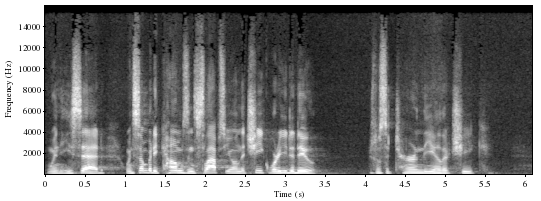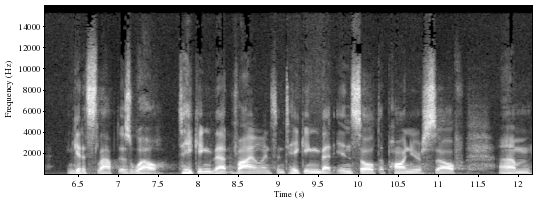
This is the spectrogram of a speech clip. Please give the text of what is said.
When he said, when somebody comes and slaps you on the cheek, what are you to do? You're supposed to turn the other cheek and get it slapped as well taking that violence and taking that insult upon yourself. Um,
